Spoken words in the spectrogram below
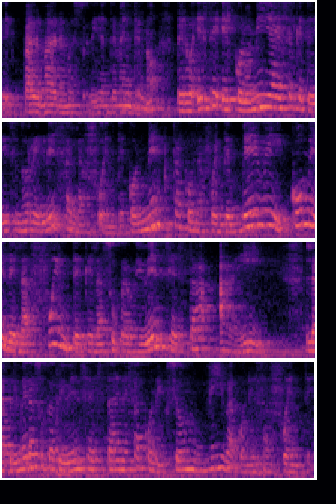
eh, Padre, Madre nuestro, evidentemente, ¿no? Pero este, el colonía es el que te dice, no, regresa a la fuente, conecta con la fuente, bebe y come de la fuente, que la supervivencia está ahí. La primera supervivencia está en esa conexión viva con esa fuente.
